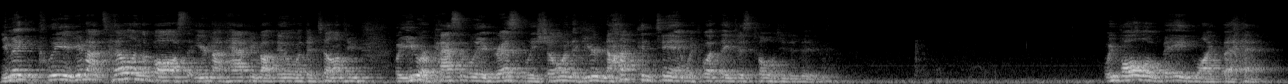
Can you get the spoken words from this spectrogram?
You make it clear you're not telling the boss that you're not happy about doing what they're telling you, but you are passively aggressively showing that you're not content with what they just told you to do. We've all obeyed like that.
